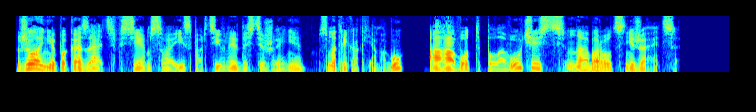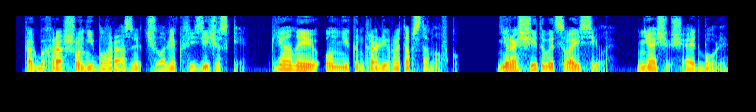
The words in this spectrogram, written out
Желание показать всем свои спортивные достижения, смотри, как я могу, а вот плавучесть, наоборот, снижается. Как бы хорошо ни был развит человек физически, пьяный он не контролирует обстановку, не рассчитывает свои силы, не ощущает боли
